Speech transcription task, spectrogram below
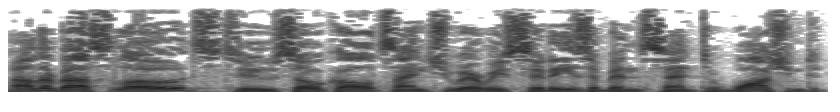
Other bus loads to so-called sanctuary cities have been sent to Washington.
